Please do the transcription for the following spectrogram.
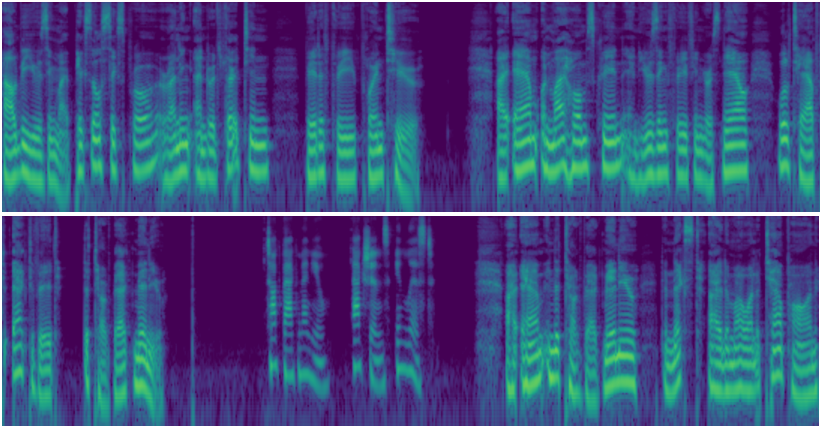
I'll be using my Pixel 6 Pro running Android 13 Beta 3.2. I am on my home screen and using three fingers now will tap to activate the TalkBack menu. TalkBack menu. Actions in list. I am in the TalkBack menu. The next item I want to tap on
